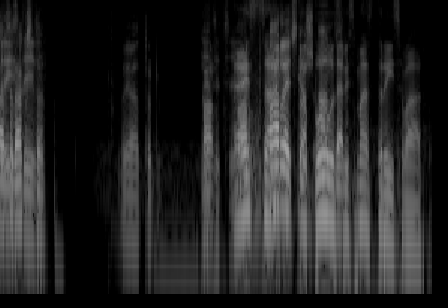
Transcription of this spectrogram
kāds 3-2. raksta. Jā, tur Pār- Neticēju. pār- Es ceru, ka būs under. vismaz trīs vārti.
